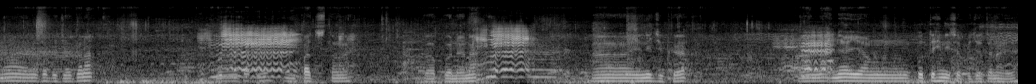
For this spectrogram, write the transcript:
Nah ini. Mantap nih, Empat setengah. Babon anak. Nah ini juga anaknya yang putih nih sahabat jantan ya.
